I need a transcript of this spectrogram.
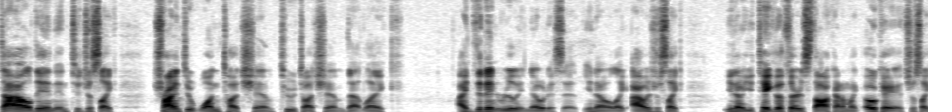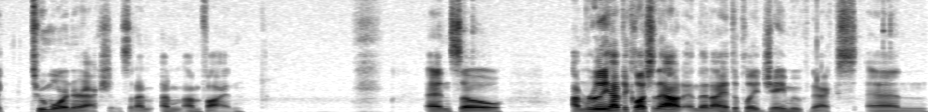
dialed in into just like trying to one touch him, two touch him that like I didn't really notice it. You know, like I was just like, you know, you take the third stock and I'm like, okay, it's just like two more interactions and I'm I'm I'm fine. And so I'm really happy to clutch it out and then I had to play Jmook next and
